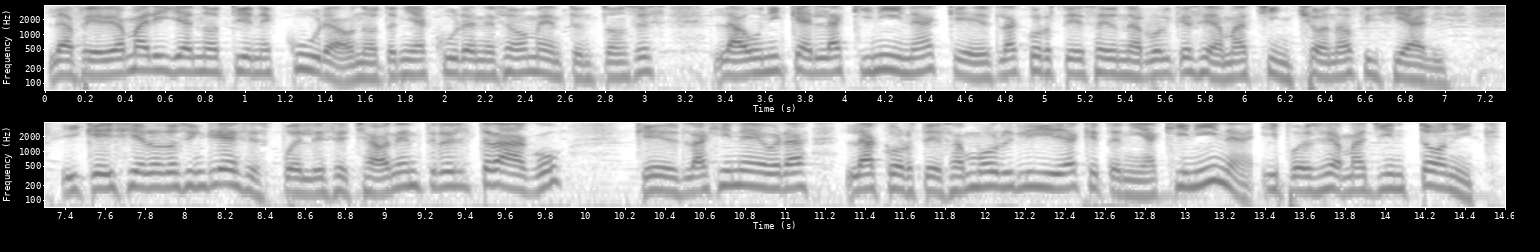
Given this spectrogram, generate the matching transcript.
La fiebre amarilla no tiene cura o no tenía cura en ese momento, entonces la única es la quinina, que es la corteza de un árbol que se llama chinchona officialis. ¿Y qué hicieron los ingleses? Pues les echaban entre el trago, que es la ginebra, la corteza molida que tenía quinina y por eso se llama gin tonic.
